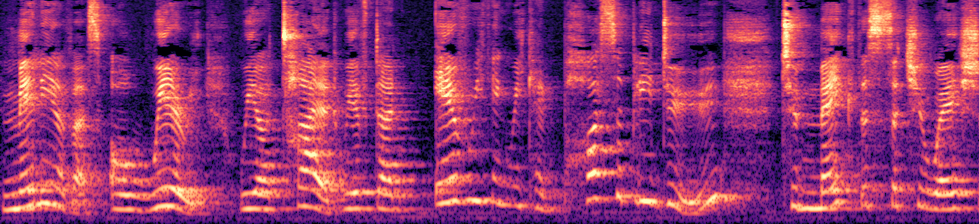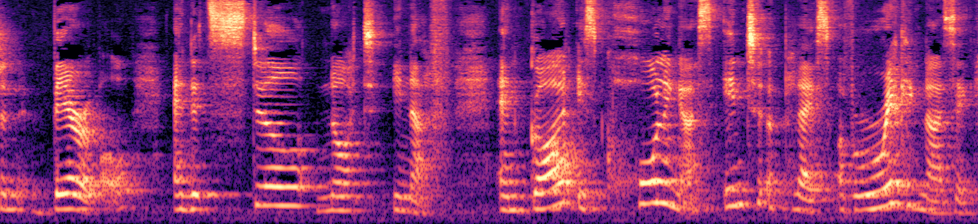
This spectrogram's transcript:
many of us are weary, we are tired, we have done everything we can possibly do to make the situation bearable, and it's still not enough. And God is calling us into a place of recognizing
